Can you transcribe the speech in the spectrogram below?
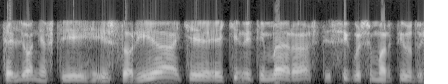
τελειώνει αυτή η ιστορία και εκείνη τη μέρα στις 20 Μαρτίου του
